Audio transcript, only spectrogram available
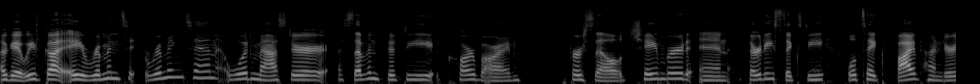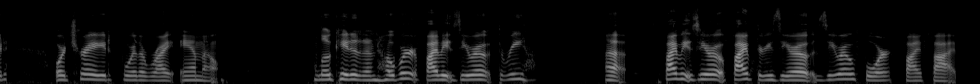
okay, we've got a Remington, Remington Woodmaster 750 carbine for sale, chambered in 3060. We'll take 500 or trade for the right ammo. Located in Hobart, 580 uh, 580-530-0455.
